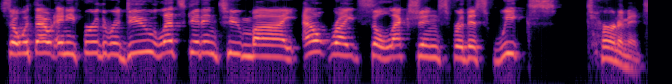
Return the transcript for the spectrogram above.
So, without any further ado, let's get into my outright selections for this week's tournament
